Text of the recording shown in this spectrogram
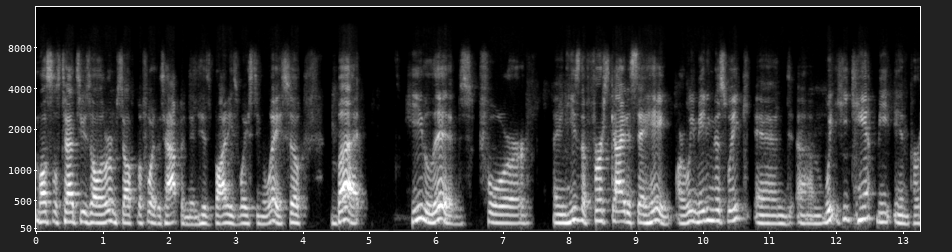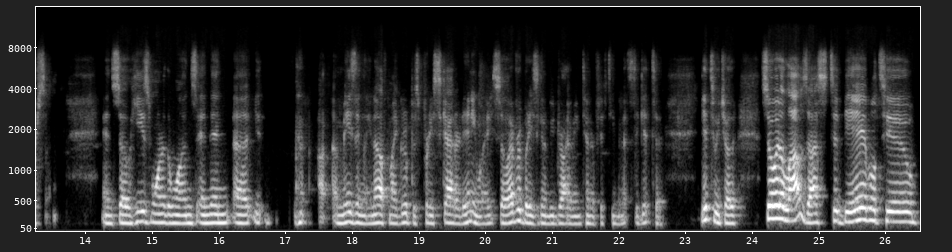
muscles, tattoos all over himself before this happened, and his body's wasting away. So, but he lives for. I mean, he's the first guy to say, "Hey, are we meeting this week?" And um, we, he can't meet in person, and so he's one of the ones. And then uh, amazingly enough, my group is pretty scattered anyway. So everybody's going to be driving 10 or 15 minutes to get to get to each other. So it allows us to be able to,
